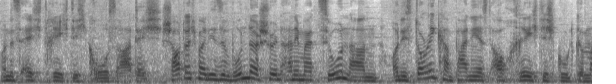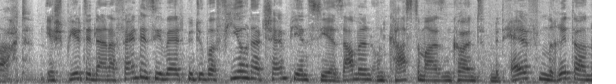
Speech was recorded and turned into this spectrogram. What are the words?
und ist echt richtig großartig. Schaut euch mal diese wunderschönen Animationen an und die Story-Kampagne ist auch richtig gut gemacht. Ihr spielt in einer Fantasy-Welt mit über 400 Champions, die ihr sammeln und customizen könnt. Mit Elfen, Rittern,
